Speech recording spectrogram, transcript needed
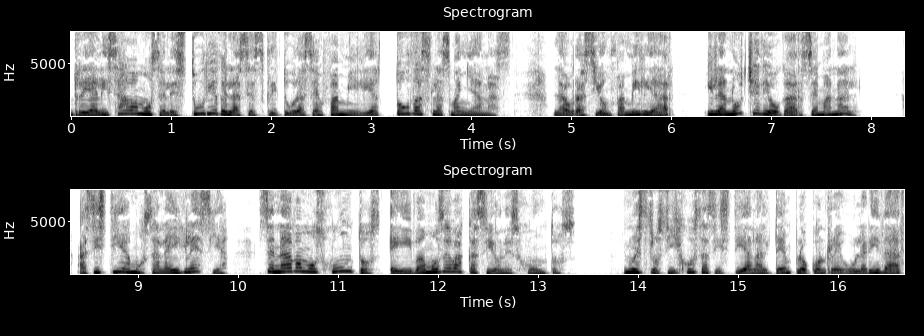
Realizábamos el estudio de las escrituras en familia todas las mañanas, la oración familiar y la noche de hogar semanal. Asistíamos a la iglesia, cenábamos juntos e íbamos de vacaciones juntos. Nuestros hijos asistían al templo con regularidad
